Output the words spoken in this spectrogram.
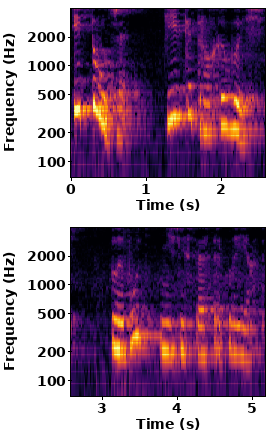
І тут же, тільки трохи вище, пливуть ніжні сестри плеяди.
